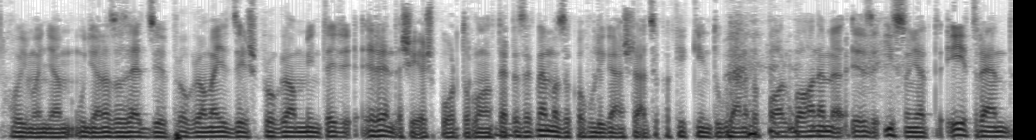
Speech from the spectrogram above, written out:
hogy mondjam, ugyanaz az edzőprogram, edzésprogram, mint egy rendes élsportolónak. Tehát ezek nem azok a huligán srácok, akik kint ugrálnak a parkba, hanem ez iszonyat étrend,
